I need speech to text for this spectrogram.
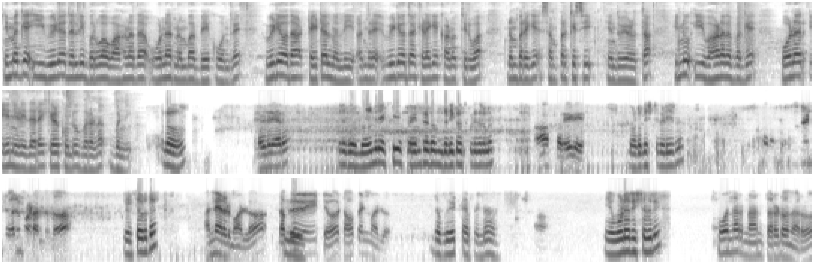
ನಿಮಗೆ ಈ ವಿಡಿಯೋದಲ್ಲಿ ಬರುವ ವಾಹನದ ಓನರ್ ನಂಬರ್ ಬೇಕು ಅಂದರೆ ವಿಡಿಯೋದ ಟೈಟಲ್ನಲ್ಲಿ ಅಂದರೆ ವಿಡಿಯೋದ ಕೆಳಗೆ ಕಾಣುತ್ತಿರುವ ನಂಬರಿಗೆ ಸಂಪರ್ಕಿಸಿ ಎಂದು ಹೇಳುತ್ತಾ ಇನ್ನು ಈ ವಾಹನದ ಬಗ್ಗೆ ಓನರ್ ಏನು ಹೇಳಿದ್ದಾರೆ ಕೇಳಿಕೊಂಡು ಬರೋಣ ಬನ್ನಿ. ಹಲೋ. ಹೇಳ್ರಿ ಯಾರು? ಇದು ಮಹೇಂದ್ರ ಎಕ್ಟಿ ಫೈವ್ ಹಂಡ್ರೆಡ್ ಒಂದು ಗಾಡಿ ಕಳಿಸ್ಕೊಡಿದ್ರಲ್ಲ? ಹಾಂ ಸರ್ ಹೇಳಿ. ಮಾಡಲ್ ಎಷ್ಟು ಗಾಡಿ ಇದು? ಟ್ವೆಲ್ ಮಾಡಲು ಎರಡು ಸಾವಿರದ? ಹನ್ನೆರಡು ಮಾಡಲು ಡಬ್ಲ್ಯೂ ಏಯ್ಟ್ ಟಾಪ್ ಎಂಡ್ ಮಾಡಲು ಡಬ್ಲ್ಯೂ ಏಟ್ ಟಾಪ್ ಎಂಡ್ ಹಾಂ ಓನರ್ ಎಷ್ಟು ಅಂದ್ರೆ? ಓನರ್ ನಾನು ತರ್ಡ್ ಓನರ್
